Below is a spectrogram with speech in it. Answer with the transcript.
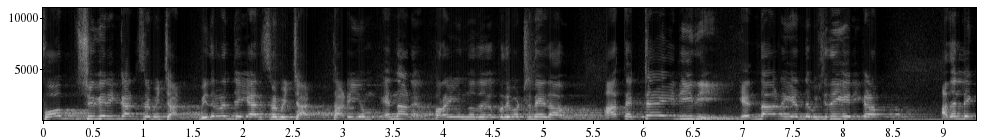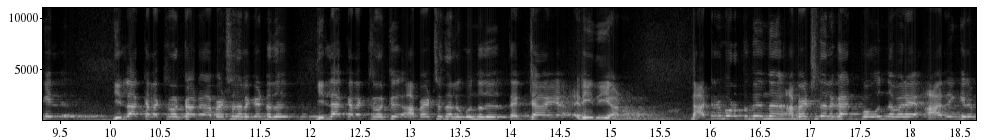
ഫോം സ്വീകരിക്കാൻ ശ്രമിച്ചാൽ വിതരണം ചെയ്യാൻ ശ്രമിച്ചാൽ തടയും എന്നാണ് പറയുന്നത് പ്രതിപക്ഷ നേതാവ്. ആ തെറ്റായ രീതി എന്താണ് എന്ന് വിശദീകരിക്കണം. അതല്ലെങ്കിൽ ജില്ലാ കലക്ടർക്കാണ് അപേക്ഷ നൽകേണ്ടത്? ജില്ലാ കലക്ടർക്ക് അപേക്ഷ നൽകുന്നത് തെറ്റായ രീതിയാണോ? നാട്ടിന് പുറത്ത് നിന്ന് അപേക്ഷ നൽകാൻ പോകുന്നവരെ ആരെങ്കിലും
